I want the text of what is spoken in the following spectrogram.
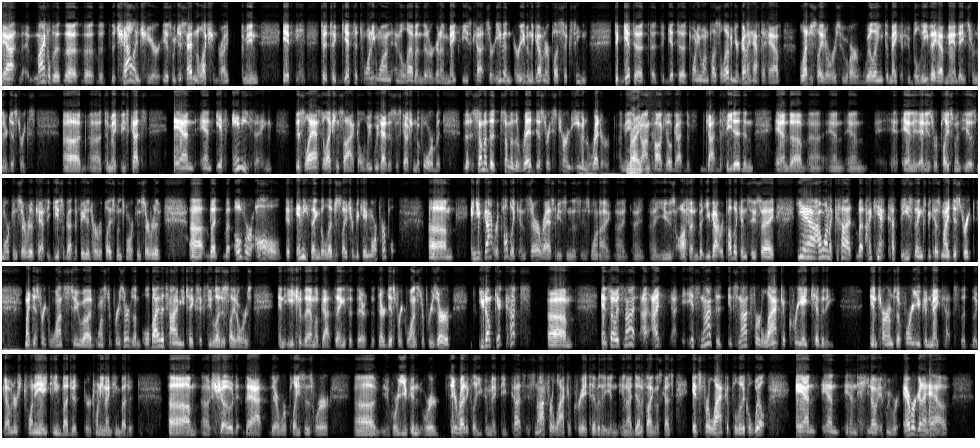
Yeah, Michael, the, the, the, the, the challenge here is we just had an election, right? I mean, if to, to get to 21 and 11 that are going to make these cuts, or even or even the governor plus 16, to get to, to, to get to 21 plus 11, you're going to have to have legislators who are willing to make it, who believe they have mandates from their districts uh, uh, to make these cuts. And and if anything, this last election cycle, we, have had this discussion before, but the, some of the some of the red districts turned even redder. I mean, right. John Coghill got de- got defeated, and and uh, uh, and and and and his replacement is more conservative. Kathy Giessel got defeated; her replacement's more conservative. Uh, but but overall, if anything, the legislature became more purple. Um, and you've got Republicans. Sara Rasmussen is, is one I, I, I, use often, but you've got Republicans who say, "Yeah, I want to cut, but I can't cut these things because my district, my district wants to uh, wants to preserve them." Well, by the time you take 60 legislators, and each of them have got things that their that their district wants to preserve, you don't get cuts. Um, and so it's not I, I it's not that it's not for lack of creativity in terms of where you can make cuts. The, the governor's 2018 budget or 2019 budget um, uh, showed that there were places where uh, where you can where theoretically you can make deep cuts. It's not for lack of creativity in, in identifying those cuts. It's for lack of political will. And and and you know if we were ever going to have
